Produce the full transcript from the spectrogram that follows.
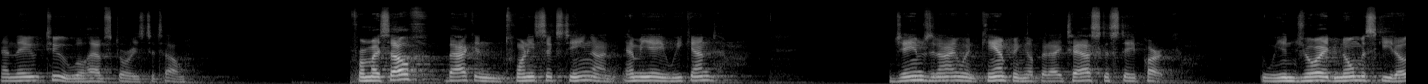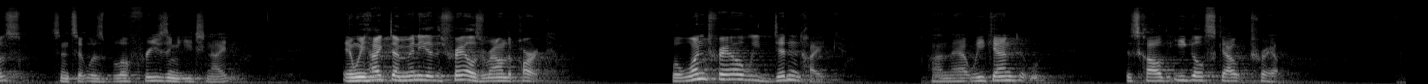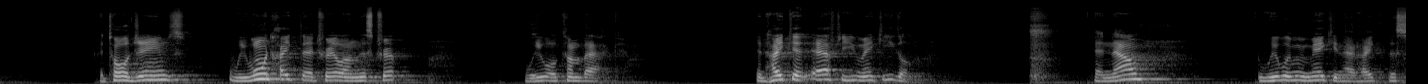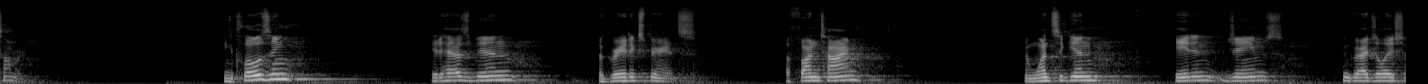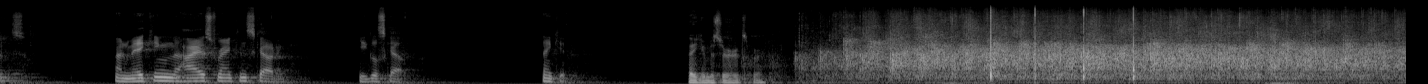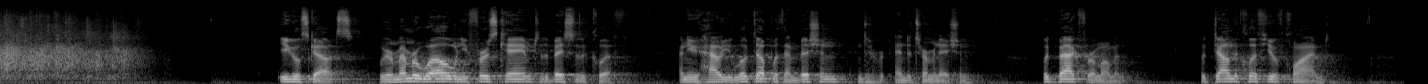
and they too will have stories to tell. For myself, back in 2016 on MEA weekend, James and I went camping up at Itasca State Park. We enjoyed no mosquitoes, since it was below freezing each night, and we hiked on many of the trails around the park. But one trail we didn't hike on that weekend is called Eagle Scout Trail. I told James, we won't hike that trail on this trip. We will come back and hike it after you make Eagle. And now we will be making that hike this summer. In closing, it has been a great experience, a fun time, and once again, Aiden, James, congratulations on making the highest rank in scouting, Eagle Scout. Thank you. Thank you, Mr. Hertzberg. Eagle Scouts, we remember well when you first came to the base of the cliff, and knew how you looked up with ambition and, de- and determination. Look back for a moment. Look down the cliff you have climbed.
